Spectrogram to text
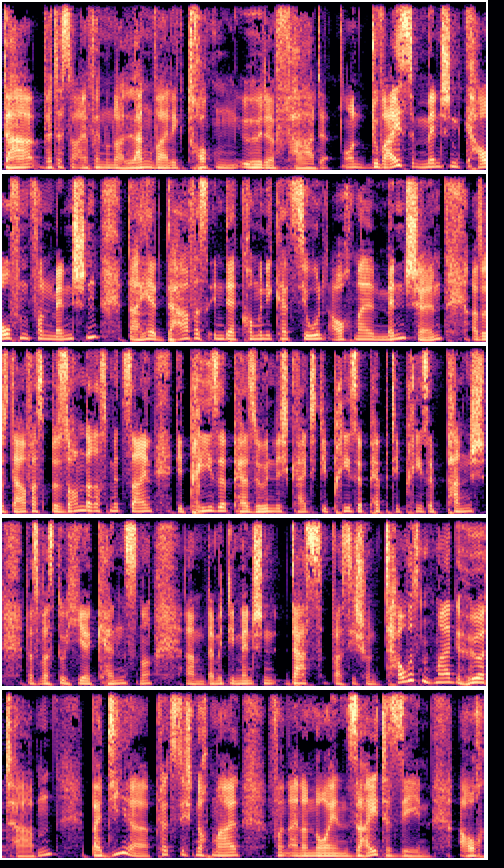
da wird es doch einfach nur noch langweilig, trocken, öde, fade. Und du weißt, Menschen kaufen von Menschen, daher darf es in der Kommunikation auch mal menscheln. Also es darf was Besonderes mit sein, die Prise Persönlichkeit, die Prise Pep, die Prise Punch, das, was du hier kennst, ne? Ähm, damit die Menschen das, was sie schon tausendmal gehört haben, bei dir plötzlich nochmal von einer neuen Seite sehen, auch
